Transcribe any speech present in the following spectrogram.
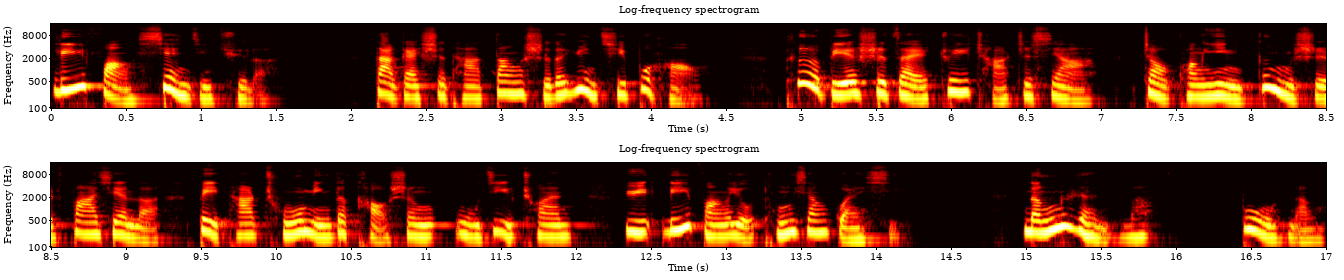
李昉陷进去了。大概是他当时的运气不好，特别是在追查之下，赵匡胤更是发现了被他除名的考生武继川与李昉有同乡关系。能忍吗？不能。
